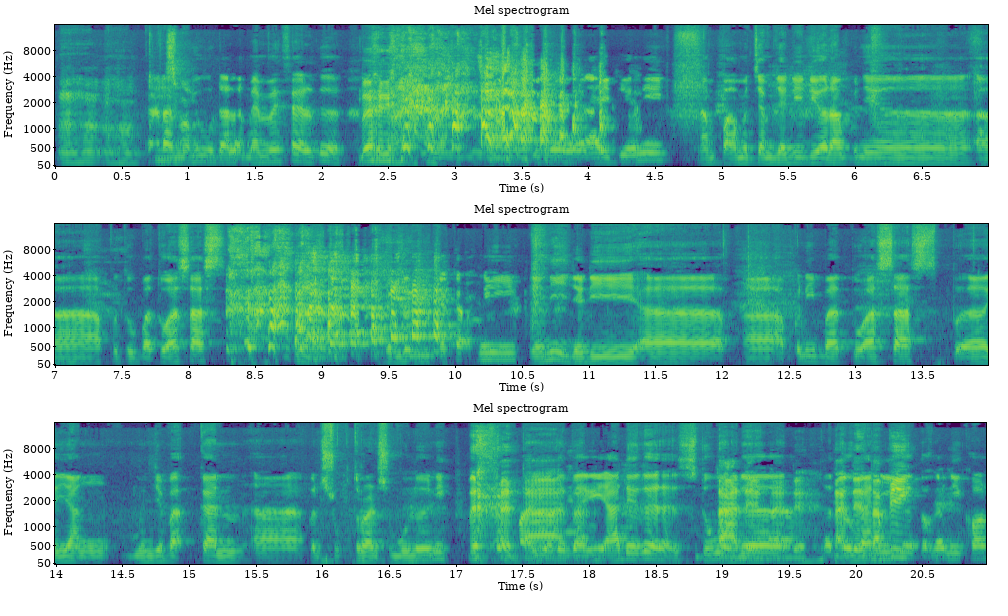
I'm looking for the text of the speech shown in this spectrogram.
Sekarang you dalam MFL ke? Idea ni nampak macam jadi dia orang punya uh, apa tu batu asas. Nah, benda ni cakap ni yang ni jadi uh, uh, apa ni batu asas uh, yang menyebabkan uh, penstrukturan semula ni. Nampak you ada bagi ada ke Tak ada, ke? tak ada. Datuk Tak ada, Gani tapi- Tok Gani call?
